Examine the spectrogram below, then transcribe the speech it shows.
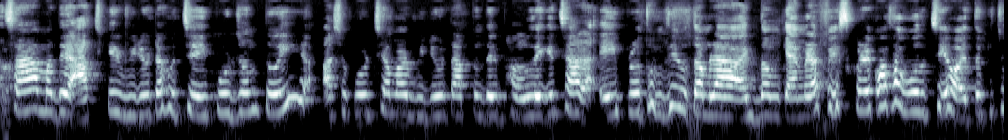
আচ্ছা আমাদের আজকের ভিডিওটা হচ্ছে এই পর্যন্তই। আশা করছি আমার ভিডিওটা আপনাদের ভালো লেগেছে। আর এই প্রথম যেহেতু আমরা একদম ক্যামেরা ফেস করে কথা বলছি, হয়তো কিছু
